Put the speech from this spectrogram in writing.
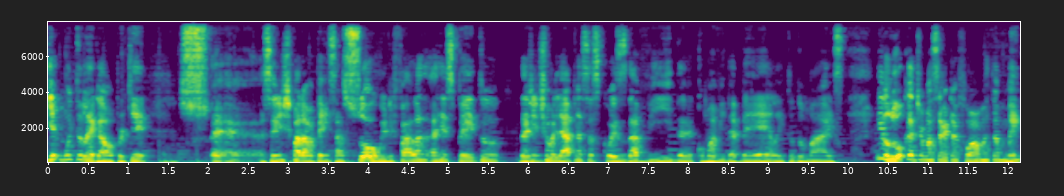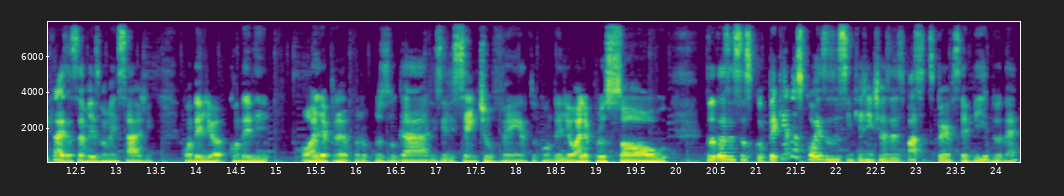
E é muito legal, porque é, se a gente parar pra pensar, Soul, ele fala a respeito da gente olhar para essas coisas da vida, como a vida é bela e tudo mais. E Luca, de uma certa forma, também traz essa mesma mensagem. Quando ele, quando ele olha para os lugares, ele sente o vento, quando ele olha para o sol, todas essas pequenas coisas assim que a gente às vezes passa despercebido, né?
